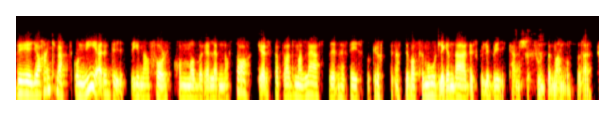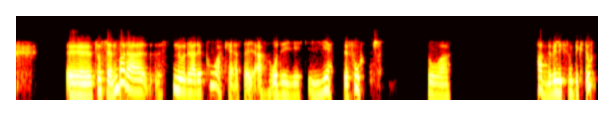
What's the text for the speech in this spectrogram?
Det, jag hann knappt gå ner dit innan folk kom och började lämna saker. Så att då hade man läst i den här Facebookgruppen att det var förmodligen där det skulle bli, kanske trodde man och sådär. Eh, så sen bara snurrade det på kan jag säga och det gick jättefort. Så hade vi liksom byggt upp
